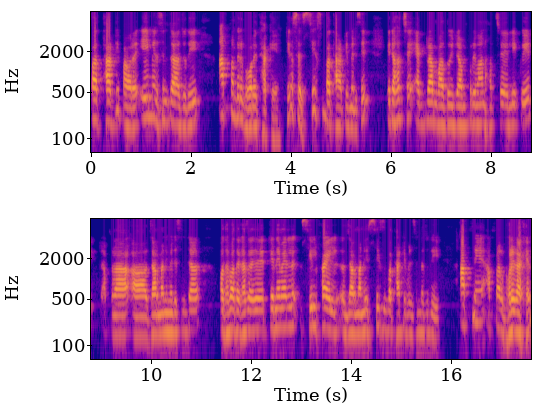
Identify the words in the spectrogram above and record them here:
বা থার্টি পাওয়ারের এই মেডিসিনটা যদি আপনাদের ঘরে থাকে, ঠিক আছে? সিক্স বা থার্টি মেডিসিন এটা হচ্ছে এক গ্রাম বা দুই গ্রাম পরিমাণ হচ্ছে লিকুইড আপনারা জার্মানি মেডিসিনটা অথবা দেখা যায় যে টেন এম এল সিলফাইল জার্মানি সিক্স বা থার্টি মেডিসিনটা যদি আপনি আপনার ঘরে রাখেন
